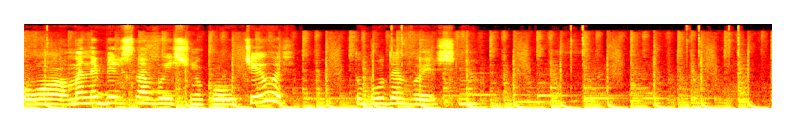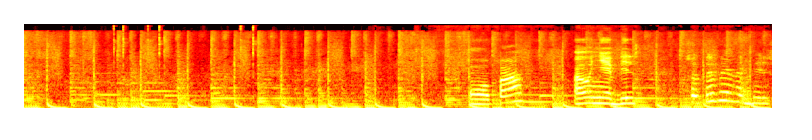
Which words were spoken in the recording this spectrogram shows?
О, в мене більш на вишню вийшло, то буде вишня. Опа. А у ні, біль. Що тобі не більш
